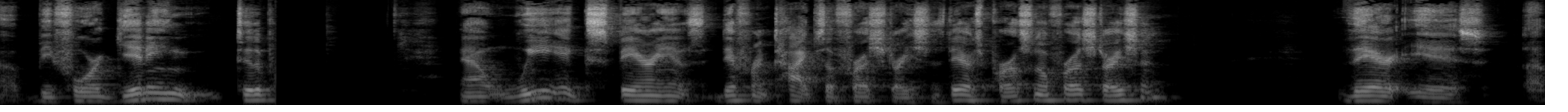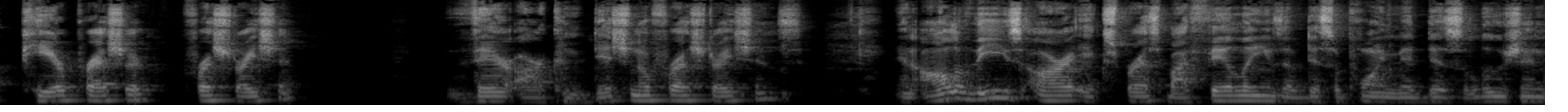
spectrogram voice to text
Uh, before getting to the now, we experience different types of frustrations. There's personal frustration. There is peer pressure frustration. There are conditional frustrations. And all of these are expressed by feelings of disappointment, disillusion,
